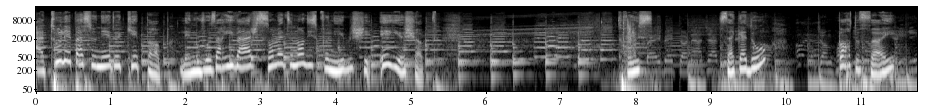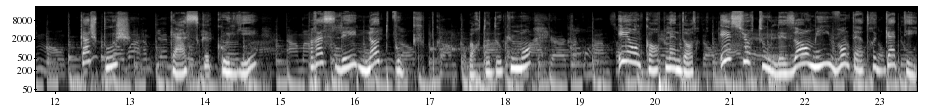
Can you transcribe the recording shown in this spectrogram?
À tous les passionnés de K-pop, les nouveaux arrivages sont maintenant disponibles chez Eiyeshop. Shop sac à dos, portefeuille, cache-pouche, casque, collier, bracelet, notebook, porte-documents et encore plein d'autres. Et surtout, les hormis vont être gâtés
